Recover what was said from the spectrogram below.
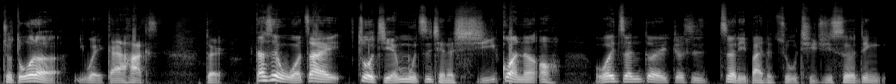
就多了一位 Gaia Hux，对。但是我在做节目之前的习惯呢，哦，我会针对就是这礼拜的主题去设定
